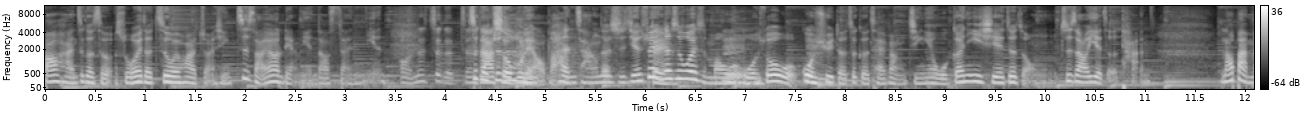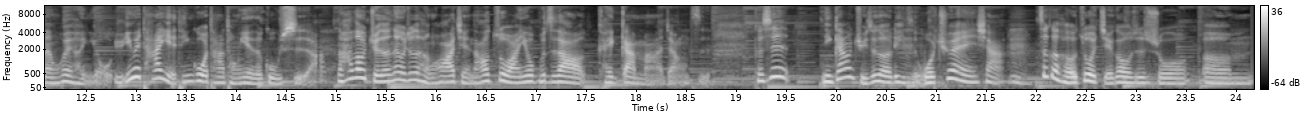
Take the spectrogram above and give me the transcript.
包含这个所。所谓的智慧化转型，至少要两年到三年。哦，那这个这个受不了吧？很长的时间，所以那是为什么我我说我过去的这个采访经验，我跟一些这种制造业者谈，老板们会很犹豫，因为他也听过他同业的故事啊，然后他都觉得那个就是很花钱，然后做完又不知道可以干嘛这样子。可是你刚刚举这个例子，我确认一下，嗯，这个合作结构是说，嗯。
